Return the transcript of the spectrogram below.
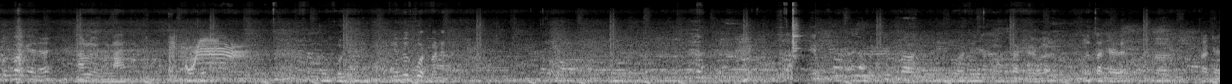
คุณว่าไงนะอร่อยกว่าร้านไม่ไม่กดมันอะวันนี้เอาตักไก่แล้วเอาตักไก่แล้วเอาตักไก่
